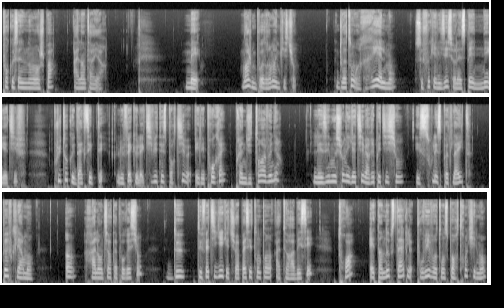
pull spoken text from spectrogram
pour que ça ne nous mange pas à l'intérieur. Mais moi, je me pose vraiment une question. Doit-on réellement se focaliser sur l'aspect négatif plutôt que d'accepter le fait que l'activité sportive et les progrès prennent du temps à venir Les émotions négatives à répétition et sous les spotlights peuvent clairement 1. ralentir ta progression, 2. te fatiguer car tu vas passer ton temps à te rabaisser, 3. être un obstacle pour vivre ton sport tranquillement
